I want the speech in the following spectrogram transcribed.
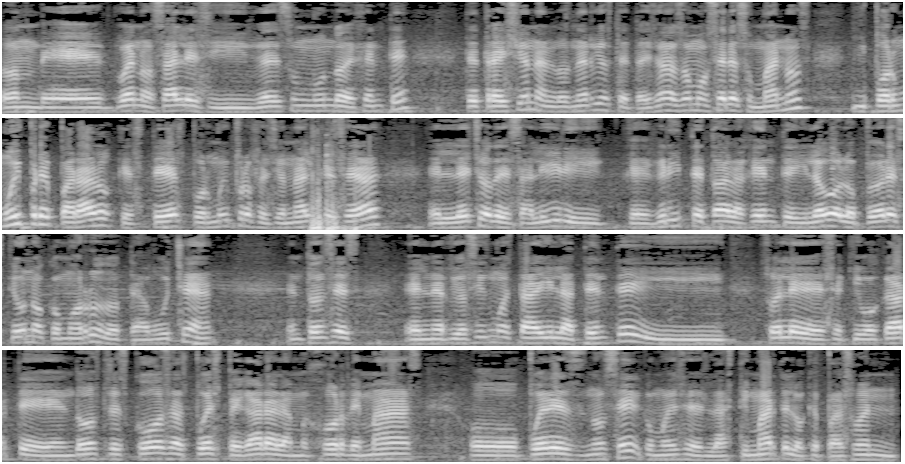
donde, bueno, sales y ves un mundo de gente, te traicionan, los nervios te traicionan, somos seres humanos y por muy preparado que estés, por muy profesional que sea, el hecho de salir y que grite toda la gente y luego lo peor es que uno como rudo te abuchean, entonces el nerviosismo está ahí latente y sueles equivocarte en dos, tres cosas, puedes pegar a lo mejor de más o puedes, no sé, como dices, lastimarte lo que pasó en,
